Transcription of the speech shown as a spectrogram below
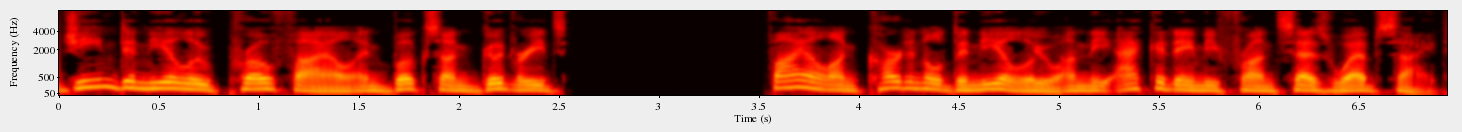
Jean Danielou Profile and books on Goodreads File on Cardinal Danielou on the Académie Française website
